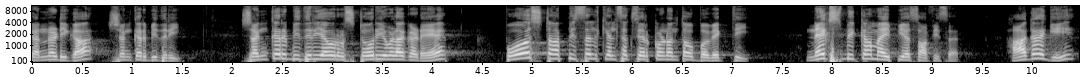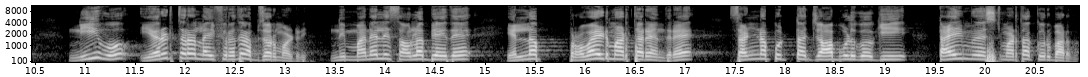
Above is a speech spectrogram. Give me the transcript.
ಕನ್ನಡಿಗ ಶಂಕರ್ ಬಿದಿರಿ. ಶಂಕರ್ ಬಿದಿರಿ ಅವರ ಸ್ಟೋರಿ ಒಳಗಡೆ ಪೋಸ್ಟ್ ಆಫೀಸಲ್ಲಿ ಕೆಲಸಕ್ಕೆ ಸೇರ್ಕೊಂಡಂಥ ಒಬ್ಬ ವ್ಯಕ್ತಿ next become I P S officer ಹಾಗಾಗಿ ನೀವು ಎರಡು ಥರ ಲೈಫ್ ಇರೋದ್ರೆ ಅಬ್ಸರ್ವ್ ಮಾಡಿರಿ. ನಿಮ್ಮ ಮನೇಲಿ ಸೌಲಭ್ಯ ಇದೆ, ಎಲ್ಲ ಪ್ರೊವೈಡ್ ಮಾಡ್ತಾರೆ ಅಂದರೆ ಸಣ್ಣ ಪುಟ್ಟ ಜಾಬ್ಗಳಿಗೋಗಿ ಟೈಮ್ ವೇಸ್ಟ್ ಮಾಡ್ತಾ ಕೂರಬಾರ್ದು.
